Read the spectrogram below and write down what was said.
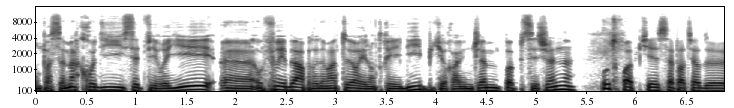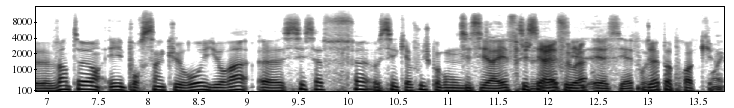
On passe à mercredi 7 février, euh, au Fury Bar à partir de 20h et l'entrée est libre. Il y aura une jam pop session. Aux trois pièces à partir de 20h et pour 5 euros, il y aura euh, CSAF, euh, CKF, je sais pas comment on dit. CCAF, CCAF, et voilà. LCF, ouais. De la pop rock. Ouais.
